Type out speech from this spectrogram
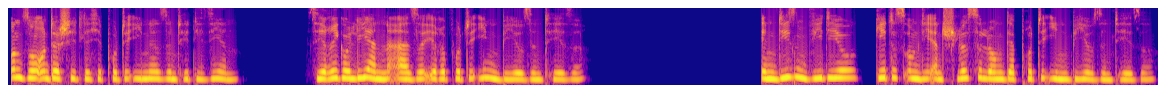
und so unterschiedliche Proteine synthetisieren. Sie regulieren also ihre Proteinbiosynthese. In diesem Video geht es um die Entschlüsselung der Proteinbiosynthese.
